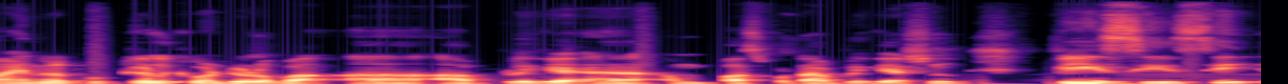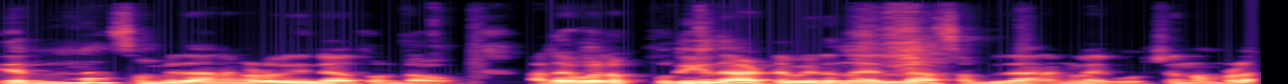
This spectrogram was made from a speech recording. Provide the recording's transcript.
minor കുട്ടികൾക്ക് വേണ്ടിയുള്ള ആപ്ലിക്കേ passport application P C C എല്ലാ സംവിധാനങ്ങളും ഇതിന്റെ അകത്ത് ഉണ്ടാവും. അതേപോലെ പുതിയതായിട്ട് വരുന്ന എല്ലാ സംവിധാനങ്ങളെ കുറിച്ചും നമ്മൾ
